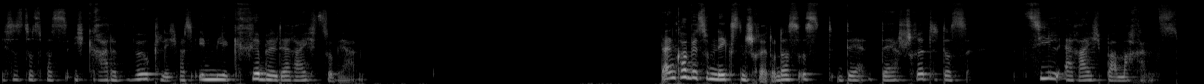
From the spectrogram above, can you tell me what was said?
ist es das, was ich gerade wirklich, was in mir kribbelt, erreicht zu werden. Dann kommen wir zum nächsten Schritt und das ist der, der Schritt des Zielerreichbarmachens.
